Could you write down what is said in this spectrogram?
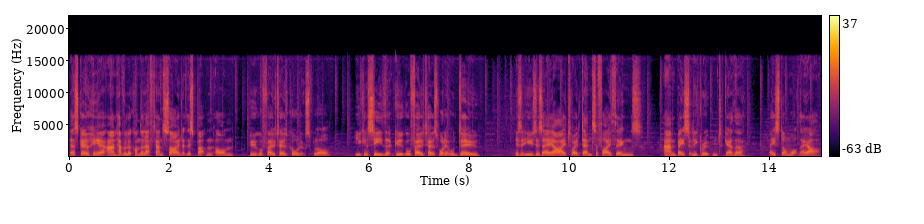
Let's go here and have a look on the left hand side at this button on Google Photos called Explore. You can see that Google Photos, what it will do is it uses AI to identify things and basically group them together based on what they are.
